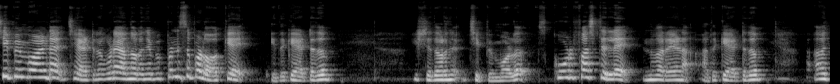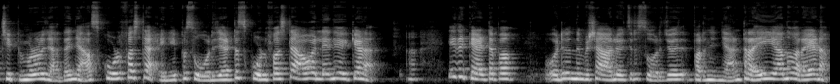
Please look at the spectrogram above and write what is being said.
ചിപ്പിമോളുടെ ചേട്ടനും കൂടെ ആണെന്ന് പറഞ്ഞപ്പോൾ പ്രിൻസിപ്പൾ ഓക്കെ ഇത് കേട്ടതും. ഇഷിത പറഞ്ഞു ചിപ്പിമോൾ സ്കൂൾ ഫസ്റ്റ് അല്ലേ? എന്ന് പറയണം. അത് കേട്ടതും ആ, ചിപ്പിമോൾ പറഞ്ഞു അതെ ഞാൻ സ്കൂൾ ഫസ്റ്റാണ് ഇനിയിപ്പോൾ സൂര്യചേട്ടൻ സ്കൂൾ ഫസ്റ്റ് ആവുമല്ലേ? എന്ന് ചോദിക്കുകയാണ് ഇത് കേട്ടപ്പം ഒരു നിമിഷം ആലോചിച്ചിട്ട് സൂരജ് പറഞ്ഞു ഞാൻ ട്രൈ ചെയ്യാന്ന് പറയണം.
